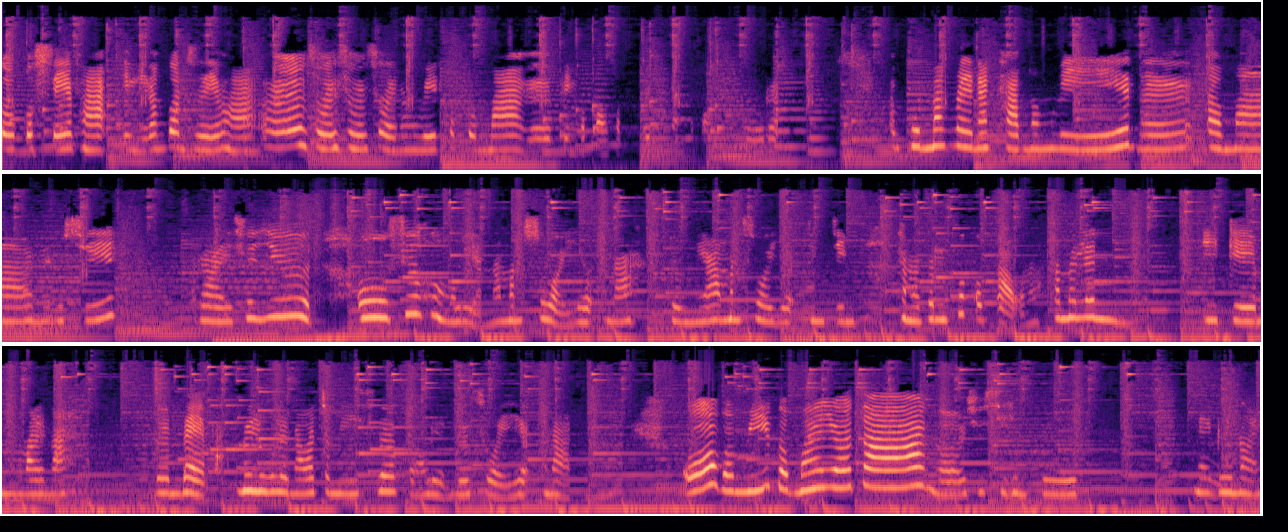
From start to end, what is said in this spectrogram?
ออกดกดเซฟฮะอย่างนี้ต้องกดเซฟฮะเออสวยสวยสวยน้องวิทย์ขอบคุณมากเออเป็นกระเป๋าสับเต็มกระเป๋าดูด้วยขอบคุณมากเลยนะครับน้องวิทย์เออต่อมาเดี๋ยวดูสิอะไรเสื้อยืดโอ้เสื้อของเหรียญนะมันสวยเยอะนะตรงเนี้ยมันสวยเยอะจริงๆแต่มันเป็นพวกเก่าๆนะถ้าไม่เล่นอีเกมอะไรนะเดินแบบไม่รู้เลยนะว่าจะมีเสื้อของเหรียญสวยๆเยอะขนาดนี้โอ้บะหมี่ดอกไม้เยอะจังเออชุดสีชมพูไหนดูหน่อย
